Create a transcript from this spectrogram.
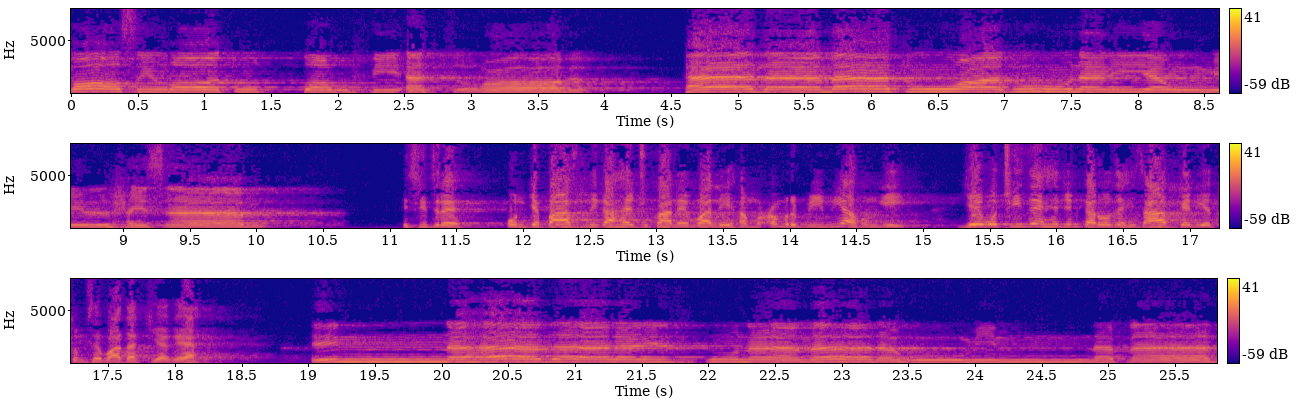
قاصرات الطرف أتراب. هذا ما توعدون ليوم الحساب. اسی طرح ان کے پاس نگاہیں جھکانے والی ہم عمر بیویاں ہوں گی. یہ وہ چیزیں ہیں جن کا روز حساب کے لیے تم سے وعدہ کیا گیا ہے. إن هذا لرزقنا ما له من نفاد.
